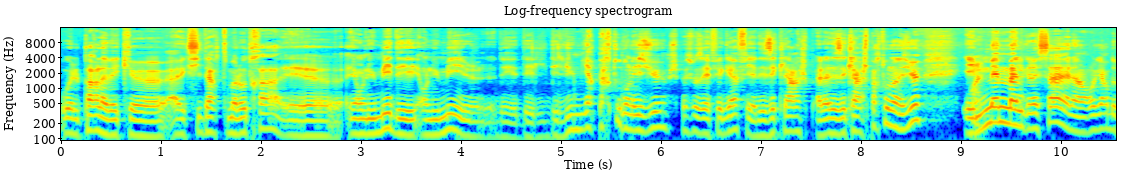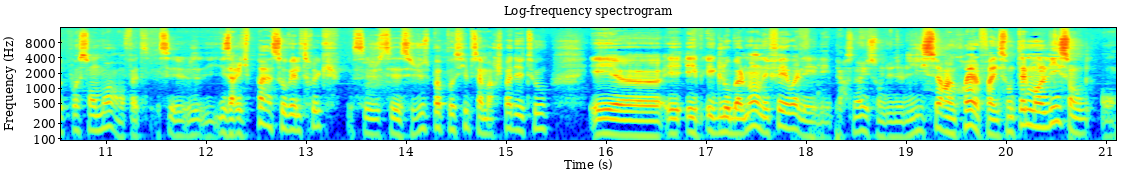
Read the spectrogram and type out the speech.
où elle parle avec, euh, avec Siddharth Malhotra et, euh, et on lui met, des, on lui met euh, des, des, des lumières partout dans les yeux. Je sais pas si vous avez fait gaffe, il y a des éclairages, elle a des éclairages partout dans les yeux. Et Ouais. même malgré ça, elle a un regard de poisson mort en fait. C'est- Ils n'arrivent pas à sauver le truc. C'est c'est- c'est juste pas possible, ça marche pas du tout. Et, euh, et, et- et globalement, en effet, ouais, les, les personnages ils sont d'une lisseur incroyable. Enfin, ils sont tellement lisses, on, on-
